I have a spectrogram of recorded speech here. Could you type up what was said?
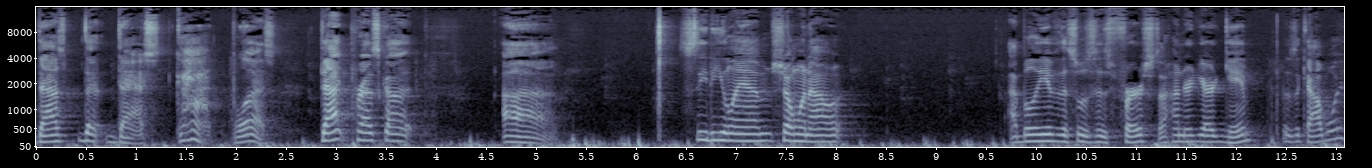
Das that Das. God bless. Dak Prescott uh CeeDee Lamb showing out. I believe this was his first 100-yard game as a Cowboy.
